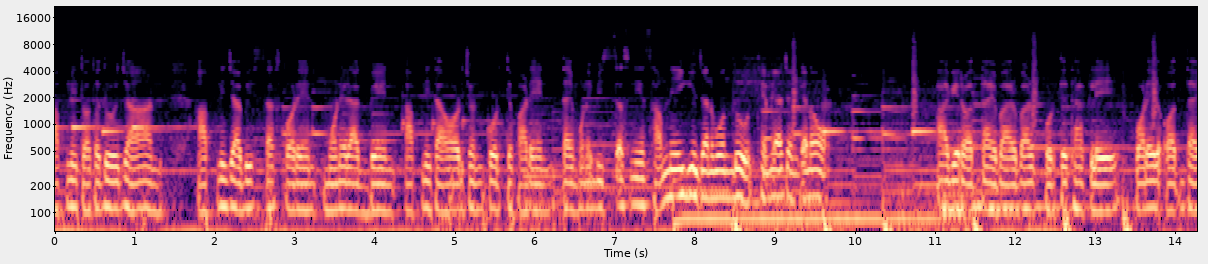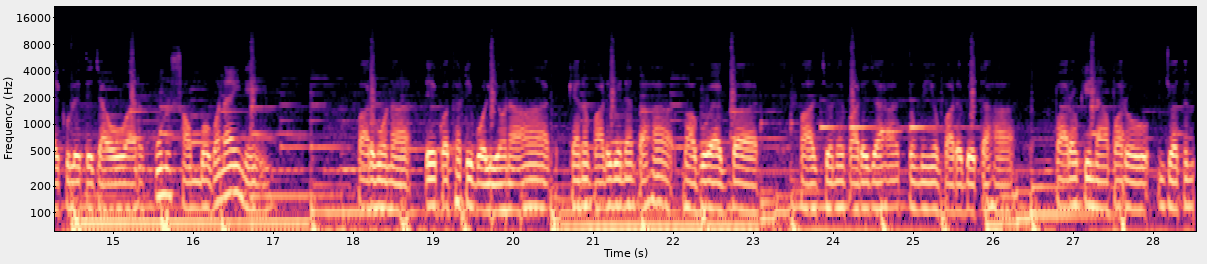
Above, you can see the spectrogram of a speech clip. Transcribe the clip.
আপনি ততদূর যান। আপনি যা বিশ্বাস করেন, মনে রাখবেন, আপনি তা অর্জন করতে পারেন। তাই মনে বিশ্বাস নিয়ে সামনে এগিয়ে যান বন্ধু, থেমে আছেন কেন? আগের অধ্যায় বারবার পড়তে থাকলে পরের অধ্যায়গুলোতে যাওয়ার কোনো সম্ভাবনাই নেই। পারব না, এ কথাটি বলিও না আর। কেন পারবে না তাহা? ভাবো একবার। পাঁচজনে পারে যাহা, তুমিও পারবে তাহা। পারো কি না পারো যত্ন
